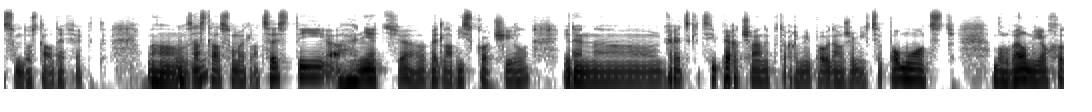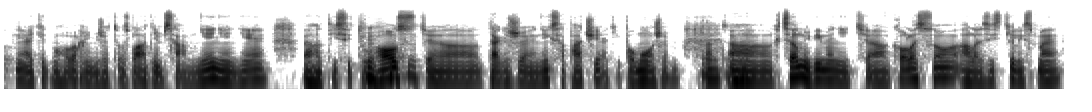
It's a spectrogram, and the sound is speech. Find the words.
som dostal defekt. Uh, uh-huh. Zastal som vedľa cesty hneď vedľa vyskočil jeden grécky cyperčan, ktorý mi povedal, že mi chce pomôcť. Bol veľmi ochotný, aj keď mu hovorím, že to zvládnem sám. Nie, nie, nie, ty si tu host, takže nech sa páči, ja ti pomôžem. Chcel mi vymeniť koleso, ale zistili sme,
